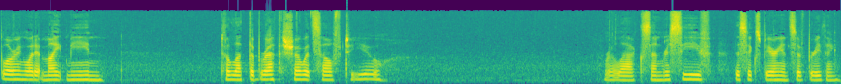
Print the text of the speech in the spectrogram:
Exploring what it might mean to let the breath show itself to you. Relax and receive this experience of breathing.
